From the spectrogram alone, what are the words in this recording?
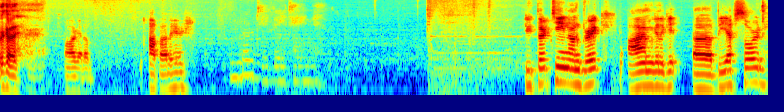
Okay. Oh, I gotta hop out of here. Do 13 on Drake. I'm gonna get uh, BF sword.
